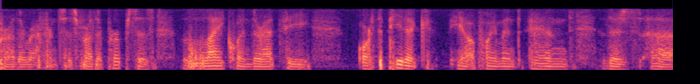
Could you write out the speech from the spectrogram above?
for other references, for other purposes, like when they're at the orthopedic you know, appointment, and there's uh,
